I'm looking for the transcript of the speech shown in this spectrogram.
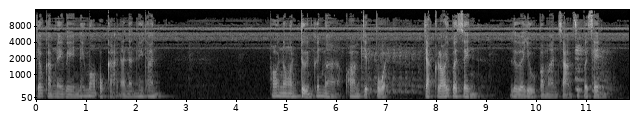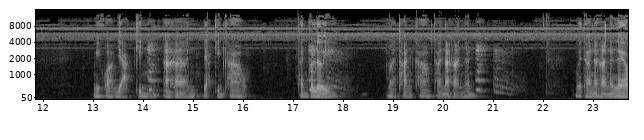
เจ้ากรรมนายเวรได้มอบโอกาสอันนั้นให้ท่าน พอนอนตื่นขึ้นมาความเจ็บปวดจากร้อยเปอร์เซนเหลืออยู่ประมาณ 30%เปอร์เซนมีความอยากกินอาหาร อยากกินข้าว ท่านก็เลย มาทานข้าวทานอาหารนั้น เมื่อทานอาหารนั้นแล้ว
